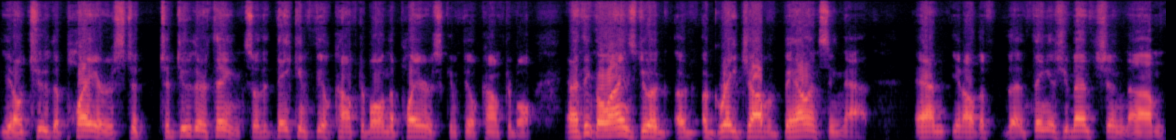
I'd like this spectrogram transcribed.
you know to the players to to do their thing so that they can feel comfortable and the players can feel comfortable. And i think the lions do a, a, a great job of balancing that and you know the, the thing is you mentioned um,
